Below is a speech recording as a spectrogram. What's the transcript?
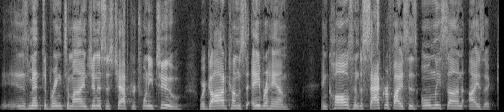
it is meant to bring to mind Genesis chapter 22, where God comes to Abraham and calls him to sacrifice his only son, Isaac.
